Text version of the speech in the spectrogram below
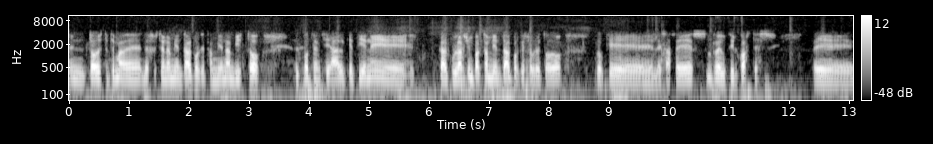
en todo este tema de, de gestión ambiental porque también han visto el potencial que tiene calcular su impacto ambiental porque sobre todo lo que les hace es reducir costes. Eh,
